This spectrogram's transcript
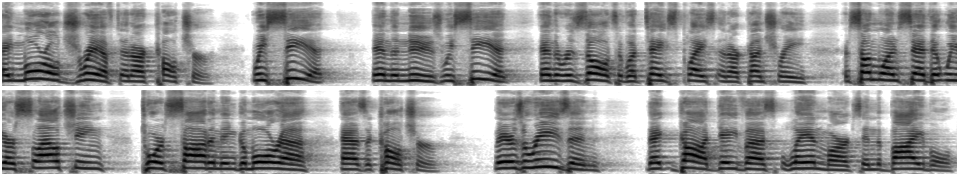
a moral drift in our culture. We see it in the news, we see it in the results of what takes place in our country. And someone said that we are slouching towards Sodom and Gomorrah as a culture. There's a reason that God gave us landmarks in the Bible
